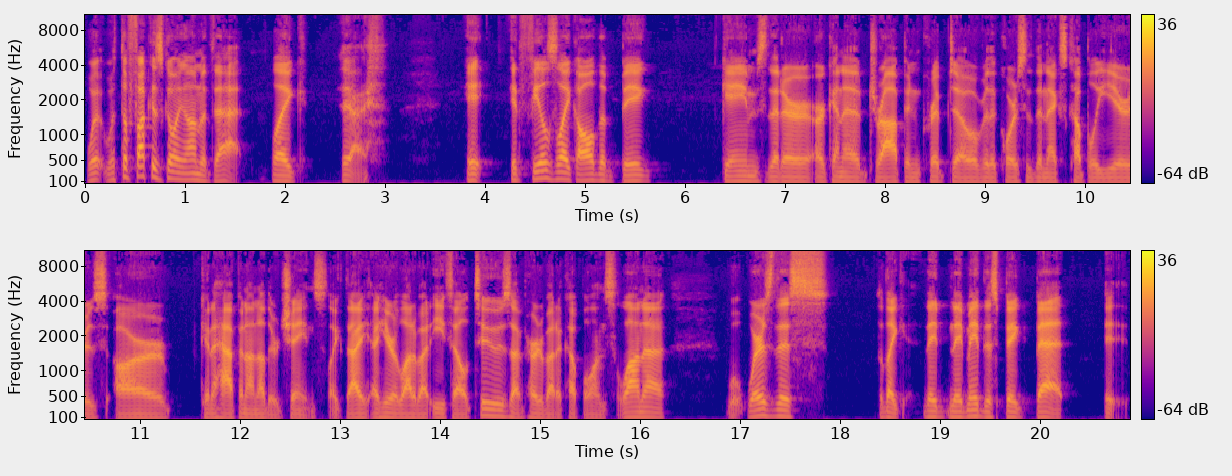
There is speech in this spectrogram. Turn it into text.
what what the fuck is going on with that? Like, yeah, it it feels like all the big games that are are going to drop in crypto over the course of the next couple of years are going to happen on other chains. Like I, I, hear a lot about ETH2s. I've heard about a couple on Solana. Where's this? Like they they made this big bet. It,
